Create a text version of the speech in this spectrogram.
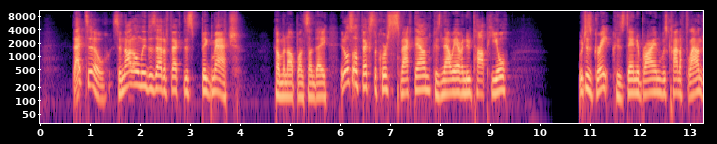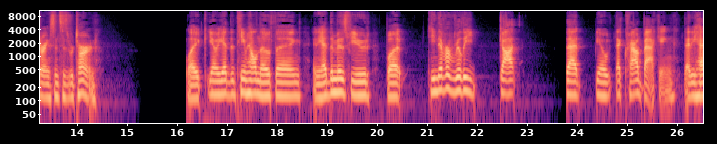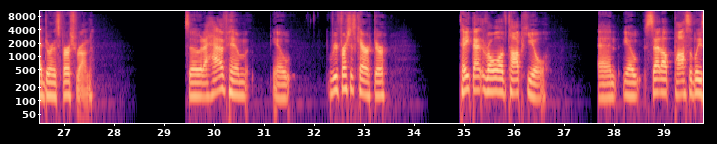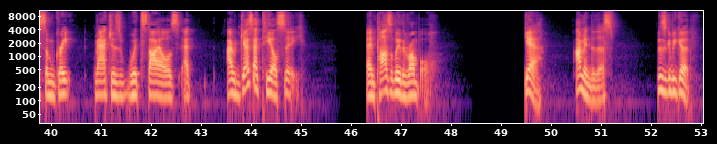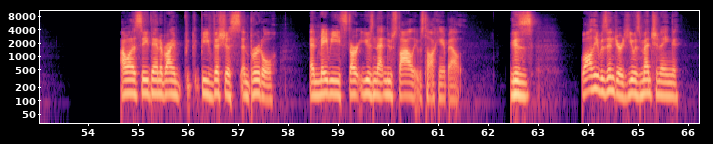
That too. So not only does that affect this big match coming up on Sunday, it also affects the course of SmackDown because now we have a new top heel, which is great because Daniel Bryan was kind of floundering since his return. Like, you know, he had the Team Hell No thing and he had the Miz feud, but he never really got that, you know, that crowd backing that he had during his first run. So to have him, you know, refresh his character, take that role of top heel, and, you know, set up possibly some great matches with Styles at, I would guess, at TLC and possibly the Rumble. Yeah, I'm into this. This is gonna be good. I want to see Daniel Bryan be vicious and brutal, and maybe start using that new style he was talking about. Because while he was injured, he was mentioning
